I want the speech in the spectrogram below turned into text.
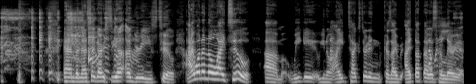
And Vanessa I wanna know Garcia agrees too. I want to know why too. Um, we gave, you know, I texted her and because I I thought that I was wanna hear her hilarious.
